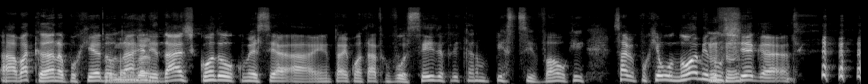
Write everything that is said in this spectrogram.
Ah, bacana, porque no, na realidade, quando eu comecei a entrar em contato com vocês, eu falei, caramba, Percival, que... sabe, porque o nome não uhum. chega.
